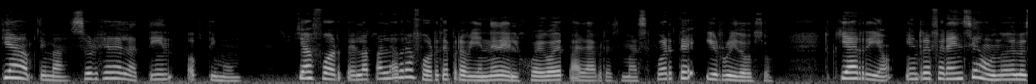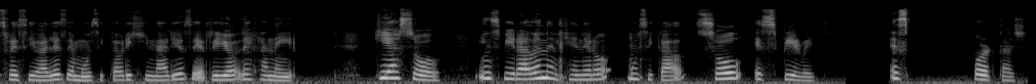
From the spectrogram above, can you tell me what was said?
Kia Optima surge del latín optimum. Kia Forte, la palabra forte proviene del juego de palabras más fuerte y ruidoso. Kia Río, en referencia a uno de los festivales de música originarios de Río de Janeiro. Kia Soul, inspirado en el género musical Soul Spirit. Sportage,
